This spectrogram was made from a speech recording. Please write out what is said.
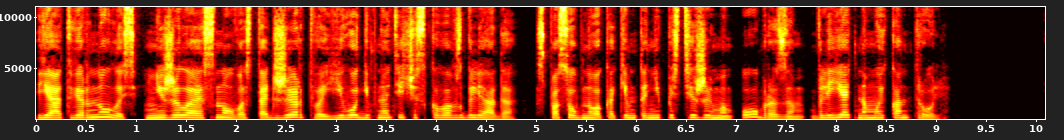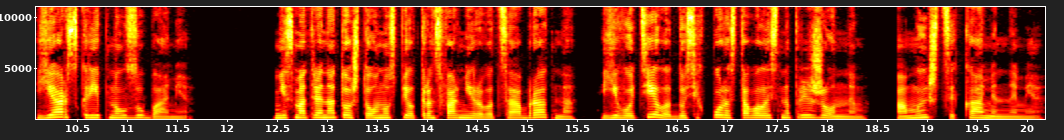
Я отвернулась, не желая снова стать жертвой его гипнотического взгляда, способного каким-то непостижимым образом влиять на мой контроль. Яр скрипнул зубами. Несмотря на то, что он успел трансформироваться обратно, его тело до сих пор оставалось напряженным, а мышцы — каменными.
